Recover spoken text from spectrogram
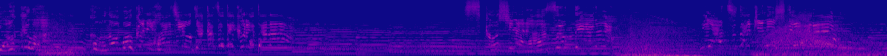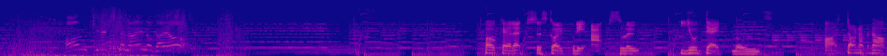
よくもこの僕に恥をかかせてくれたな。少しなら遊んでやる。八つ咲きにしてやる。本気で来てないのかよ Okay, let's just go for the absolute you're dead move. I don't have enough.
